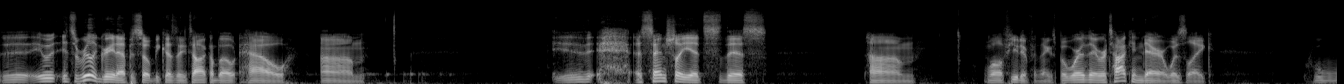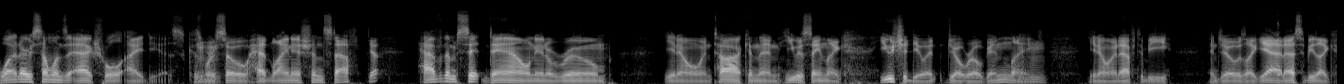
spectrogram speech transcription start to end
it, it's a really great episode because they talk about how, um, i- essentially it's this, um, well, a few different things, but where they were talking there was like, what are someone's actual ideas? Because we're mm-hmm. so headline-ish and stuff. Yep. Have them sit down in a room, you know, and talk. And then he was saying like, you should do it, Joe Rogan. Like, mm-hmm. you know, it'd have to be. And Joe was like, yeah, it has to be like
